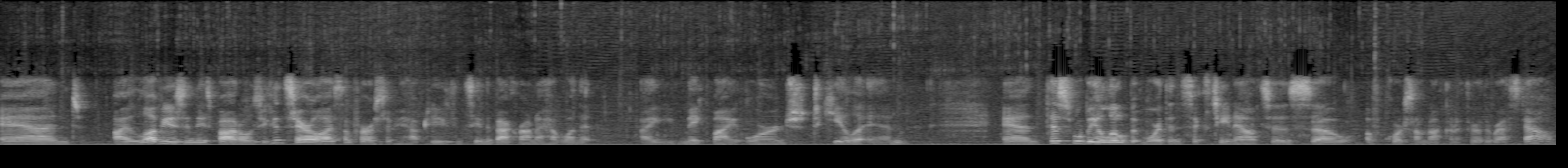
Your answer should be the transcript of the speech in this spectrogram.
and I love using these bottles. You can sterilize them first if you have to. You can see in the background I have one that I make my orange tequila in. And this will be a little bit more than 16 ounces, so of course I'm not going to throw the rest out.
